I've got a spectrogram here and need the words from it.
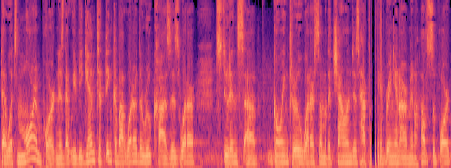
that what's more important is that we begin to think about what are the root causes, what are students uh, going through, what are some of the challenges, how can we bring in our mental health support,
